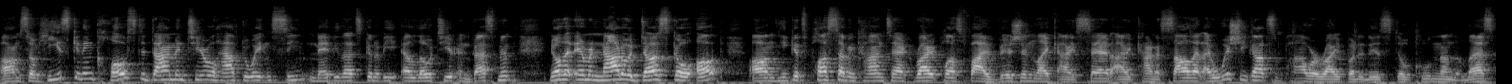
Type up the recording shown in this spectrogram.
Um, so he's getting close to diamond tier. We'll have to wait and see. Maybe that's going to be a low tier investment. Nolan Arenado does go up. Um, he gets plus 7 contact right, plus 5 vision. Like I said, I kind of saw that. I wish he got some power right, but it is still cool nonetheless.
